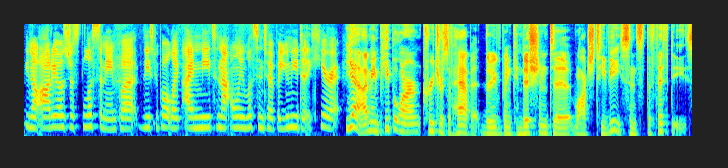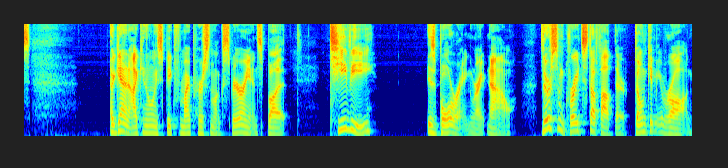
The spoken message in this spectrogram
you know audio is just listening but these people like i need to not only listen to it but you need to hear it Yeah, I mean, people aren't creatures of habit. They've been conditioned to watch TV since the 50s. Again, I can only speak from my personal experience, but TV is boring right now. There's some great stuff out there. Don't get me wrong.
